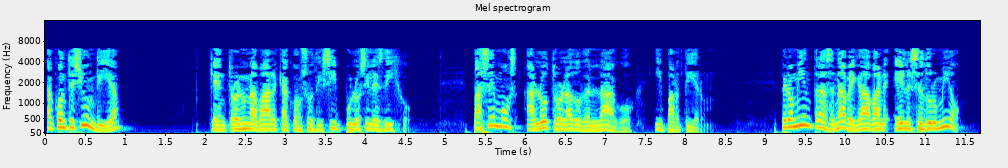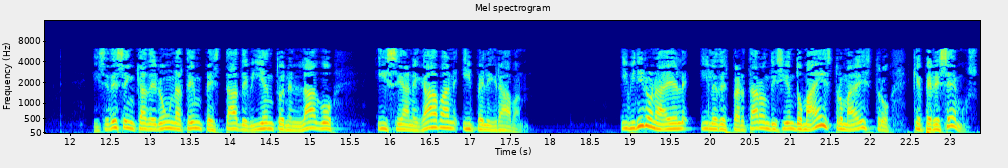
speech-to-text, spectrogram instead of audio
Aconteció un día que entró en una barca con sus discípulos y les dijo, Pasemos al otro lado del lago, y partieron. Pero mientras navegaban, él se durmió, y se desencadenó una tempestad de viento en el lago, y se anegaban y peligraban. Y vinieron a él y le despertaron diciendo, Maestro, maestro, que perecemos.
